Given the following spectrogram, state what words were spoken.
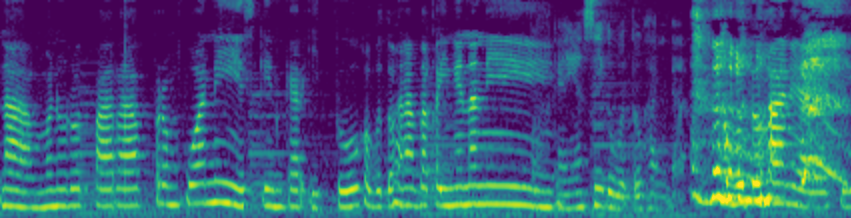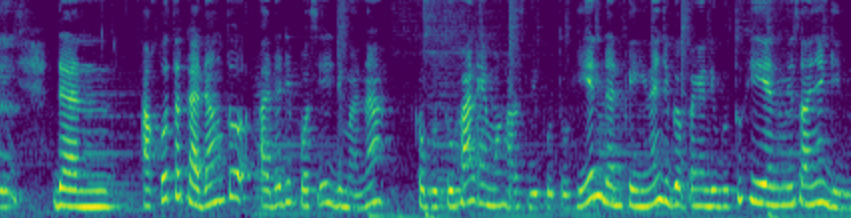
Nah, menurut para perempuan nih, skincare itu kebutuhan atau keinginan nih? Kayaknya sih kebutuhan kak. Kebutuhan ya sih. Dan aku terkadang tuh ada di posisi di mana kebutuhan emang harus dibutuhin dan keinginan juga pengen dibutuhin misalnya gini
